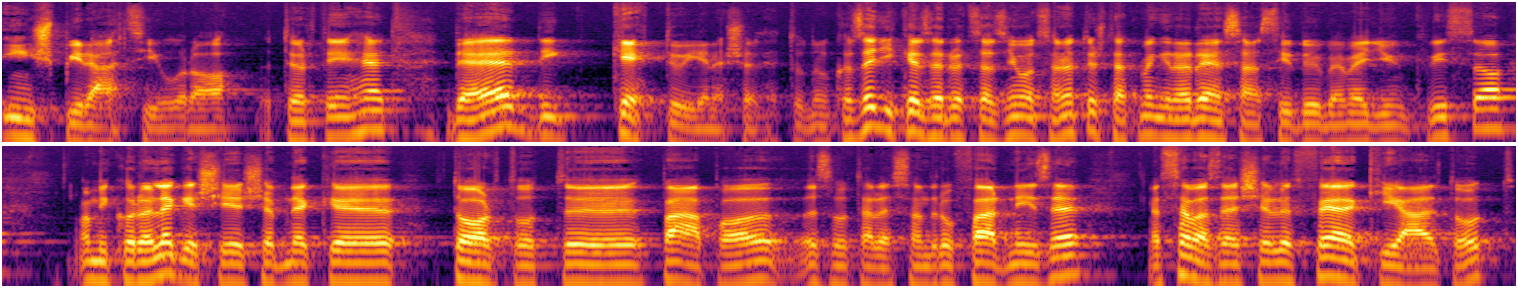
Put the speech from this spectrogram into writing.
inspirációra történhet, de eddig kettő ilyen esetet tudunk. Az egyik 1585-ös, tehát megint a reneszánsz időben megyünk vissza, amikor a legesélyesebbnek tartott pápa, az volt Alessandro Farnéze, a szavazás előtt felkiáltott,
